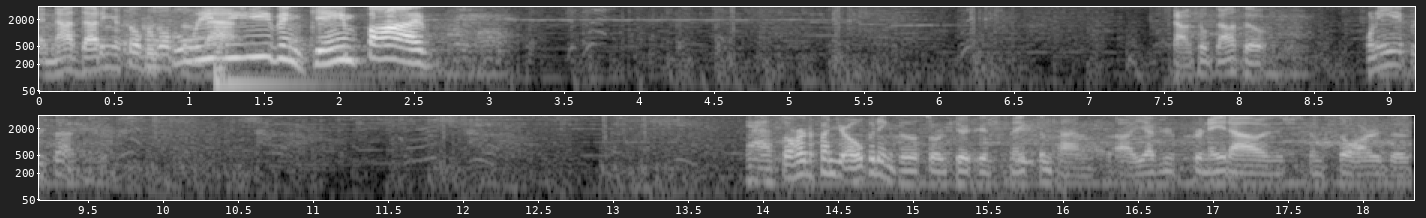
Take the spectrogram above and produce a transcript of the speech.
And not doubting yourself results in Completely that. even. Game five. Down tilt, down tilt. 28%. Yeah, it's so hard to find your openings as a sword character against Snake sometimes. Uh, you have your grenade out and it's just so hard to...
